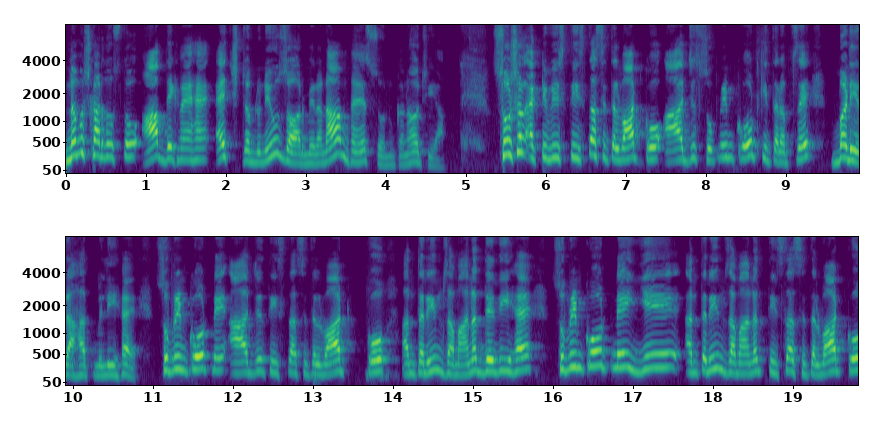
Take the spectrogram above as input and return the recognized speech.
नमस्कार दोस्तों, आप देख रहे हैं एच डब्ल्यू न्यूज़ और मेरा नाम है सोनू कनौजिया। सोशल एक्टिविस्ट तीस्ता सितलवाट को आज सुप्रीम कोर्ट की तरफ़ से बड़ी राहत मिली है। सुप्रीम कोर्ट ने आज तीस्ता सितलवाट को अंतरिम जमानत दे दी है। सुप्रीम कोर्ट ने ये अंतरिम जमानत तीसरा सितलवाट को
